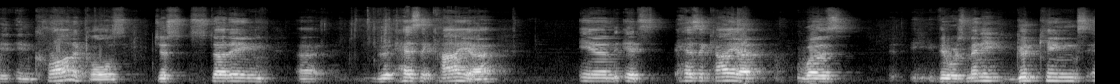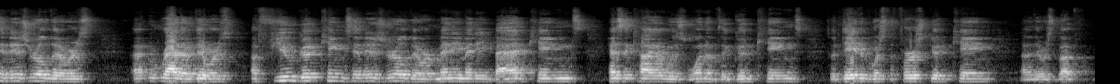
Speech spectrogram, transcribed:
in Chronicles just studying uh, Hezekiah, and it's Hezekiah was there was many good kings in Israel. There was uh, rather there was a few good kings in Israel. There were many many bad kings. Hezekiah was one of the good kings. So David was the first good king. Uh, there was about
